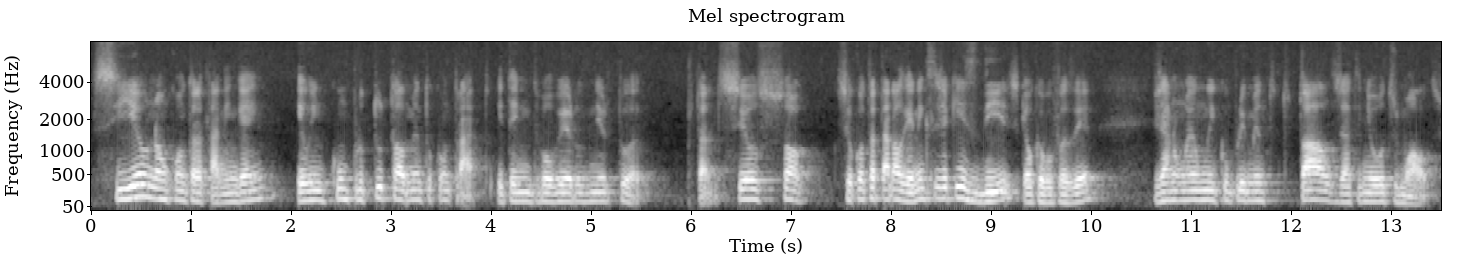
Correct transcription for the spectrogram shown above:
se eu não contratar ninguém, eu incumpro totalmente o contrato e tenho de devolver o dinheiro todo. Portanto, se eu só se eu contratar alguém, nem que seja 15 dias, que é o que eu vou fazer, já não é um incumprimento total, já tinha outros moldes.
